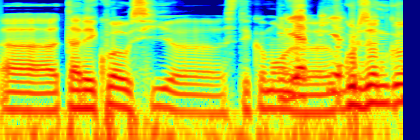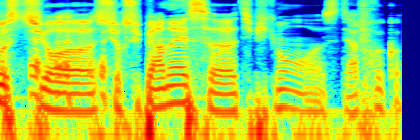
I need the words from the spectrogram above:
Euh, T'avais quoi aussi euh, C'était comment Il le. Ghouls and Ghost sur euh, sur Super NES euh, Typiquement, euh, c'était affreux quoi.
